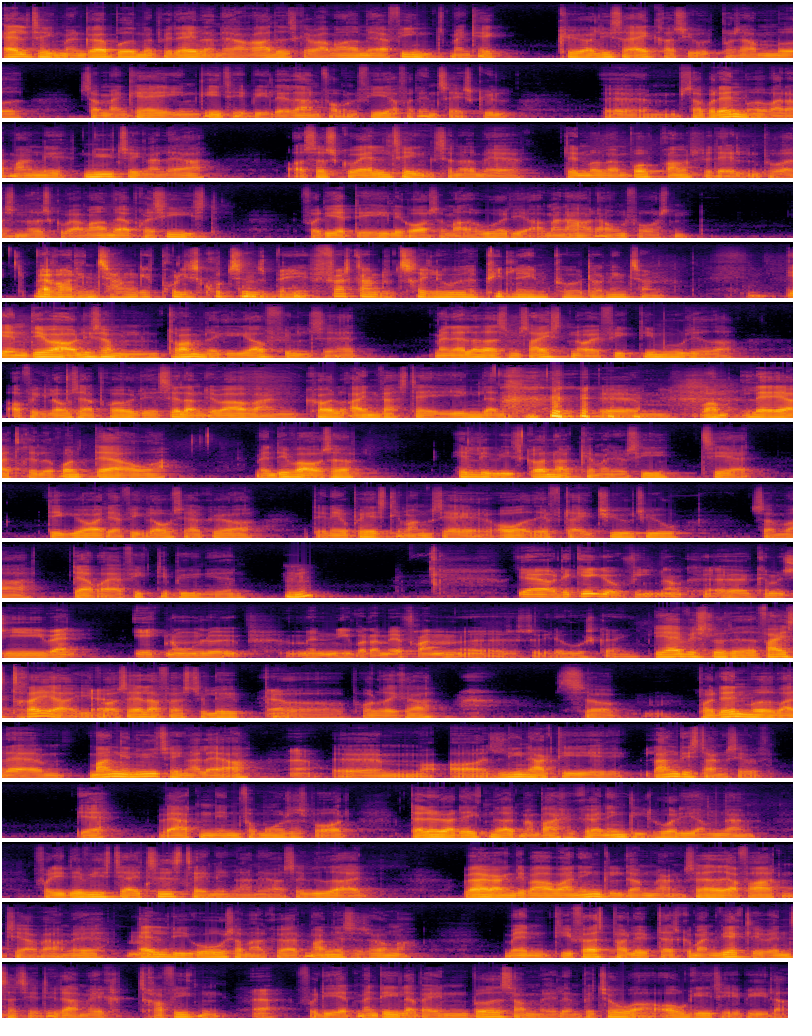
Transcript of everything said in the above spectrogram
alting, man gør både med pedalerne og rettet, skal være meget mere fint. Man kan ikke køre lige så aggressivt på samme måde, som man kan i en GT-bil eller en Formel 4 for den sags skyld. Øhm, så på den måde var der mange nye ting at lære, og så skulle alle ting, sådan noget med den måde, man brugte bremspedalen på, sådan noget, skulle være meget mere præcist, fordi at det hele går så meget hurtigere, og man har downforcen. Hvad var din tanke? Prøv lige at skrue tiden tilbage. Første gang du trillede ud af pitlane på Donington. Jamen, det var jo ligesom en drøm, der gik i opfyldelse, at man allerede som 16-årig fik de muligheder, og fik lov til at prøve det, selvom det bare var en kold regnværsdag i England, øhm, hvor lager trillede rundt derover. Men det var jo så heldigvis godt nok, kan man jo sige, til at det gjorde, at jeg fik lov til at køre den europæiske Le Mans-serie året efter i 2020, som var der, hvor jeg fik debuten i den. Mm. Ja, og det gik jo fint nok, øh, kan man sige. I vandt ikke nogen løb, men I var der med fremme, øh, så vidt jeg husker, ikke? Ja, vi sluttede faktisk træer i ja. vores allerførste løb på Ja. Paul Ricard. Så på den måde var der mange nye ting at lære. Ja. Øhm, og lige nok i langdistance, ja, verden inden for motorsport, der nytter det ikke noget, at man bare kan køre en enkelt hurtig omgang. Fordi det viste jeg i tidstagningerne og så videre, at hver gang det bare var en enkelt omgang, så havde jeg farten til at være med mm. alle de gode, som har kørt mange sæsoner. Men de første par løb, der skal man virkelig vende sig til det der med trafikken. Ja. Fordi at man deler banen både med LMP2'er og GT-biler.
